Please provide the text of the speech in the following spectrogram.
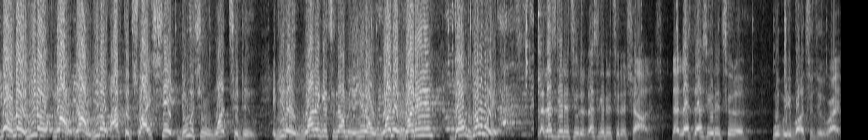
No, no, you don't. No, no, you don't have to try shit. Do what you want to do. If you don't want to get to know me you don't want to butt in, don't do it. Let- Let's get into the. Let's get into the challenge. Let, let, let's get into the what we about to do, right?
